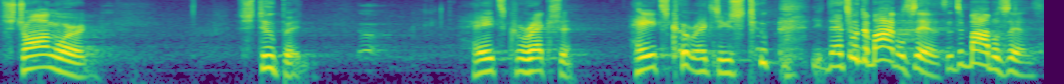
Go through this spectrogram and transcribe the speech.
strong word, stupid, hates correction. Hates correction. You stupid. That's what the Bible says. That's what the Bible says.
